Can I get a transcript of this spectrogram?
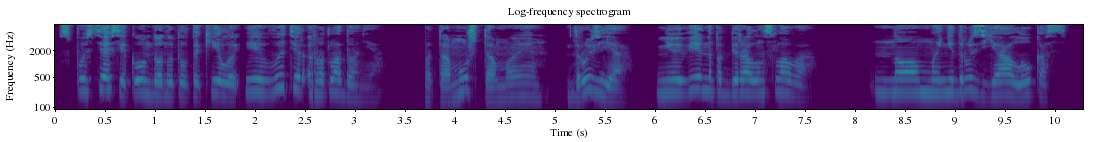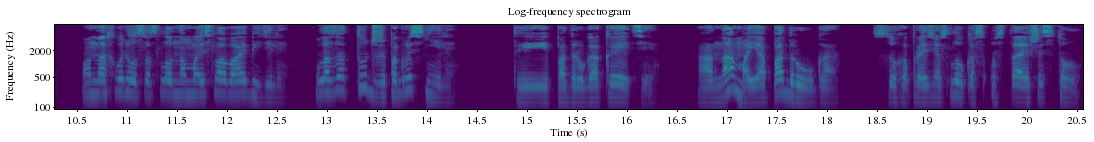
Спустя секунду он выпил текилу и вытер рот ладонью. — Потому что мы друзья. Неуверенно подбирал он слова. — Но мы не друзья, Лукас. Он нахмурился, словно мои слова обидели. Глаза тут же погрустнели. — Ты подруга Кэти. Она моя подруга, — сухо произнес Лукас, уставившись в стол.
